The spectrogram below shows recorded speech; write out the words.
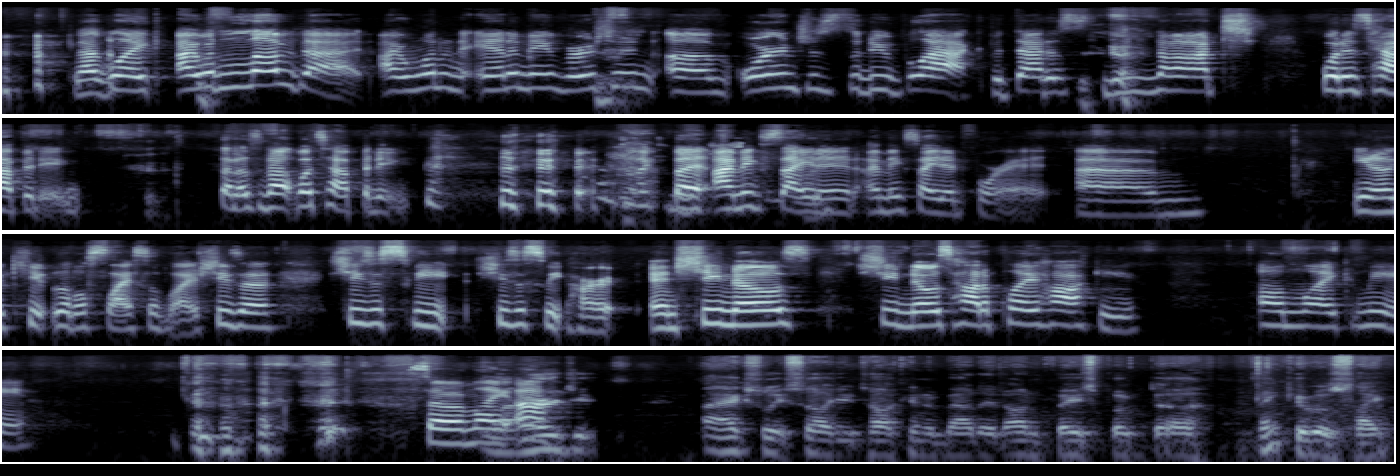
And I'm like, I would love that. I want an anime version of Orange is the New Black, but that is not what is happening. That is not what's happening. but I'm excited. I'm excited for it. Um, you know, cute little slice of life. She's a she's a sweet she's a sweetheart, and she knows she knows how to play hockey, unlike me. So I'm like, Well, I oh, you. I actually saw you talking about it on Facebook. Uh, I think it was like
